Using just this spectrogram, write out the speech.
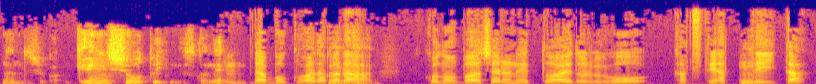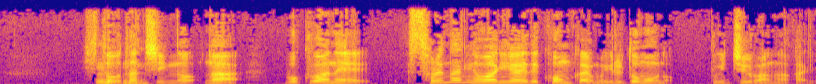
なんでしょうか、現象というんですかね。うん、だから僕はだから、うんこのバーチャルネットアイドルをかつてやっていた人たちの、が、僕はね、それなりの割合で今回もいると思うの。VTuber の中に。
